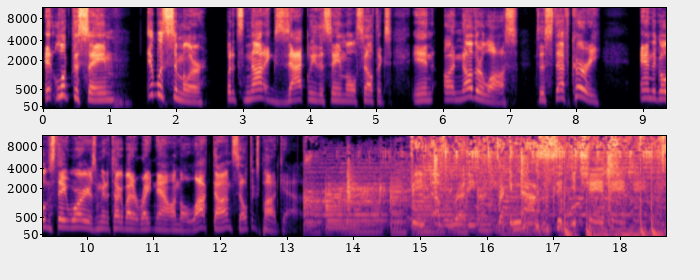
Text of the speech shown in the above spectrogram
It looked the same. It was similar, but it's not exactly the same old Celtics in another loss to Steph Curry and the Golden State Warriors. I'm going to talk about it right now on the Locked On Celtics podcast. Be ever ready. Recognize the city of champs.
